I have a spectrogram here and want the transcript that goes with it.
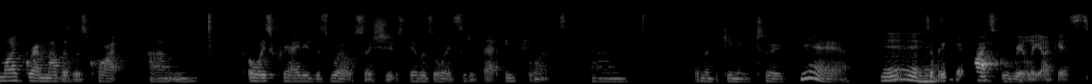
my grandmother was quite um, always creative as well, so she, there was always sort of that influence um, from the beginning too. Yeah. Yeah. So high school, really, I guess.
